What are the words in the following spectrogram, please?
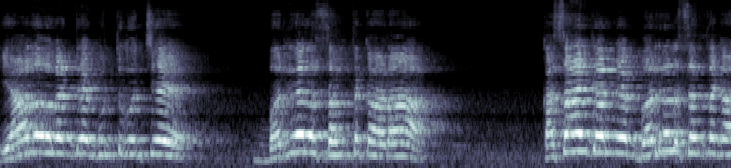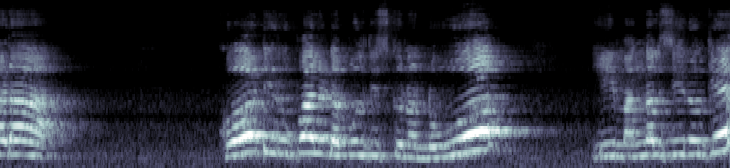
యాదవులంటే గుర్తుకొచ్చే బర్రెల సంతకాడ? కషాయి కమ్మే బర్రెల సంతకాడ? కోటి రూపాయలు డబ్బులు తీసుకున్న నువ్వు ఈ మంగళసీనుకే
